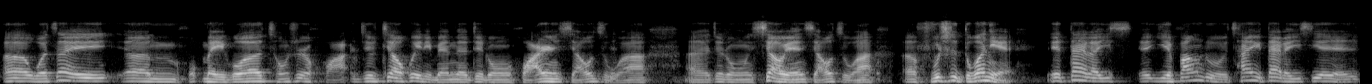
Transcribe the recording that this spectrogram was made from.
呃，我在呃美国从事华就教会里面的这种华人小组啊，呃，这种校园小组啊，呃，服侍多年，也带了一些，也帮助参与带了一些人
